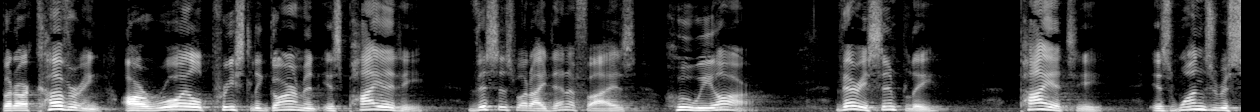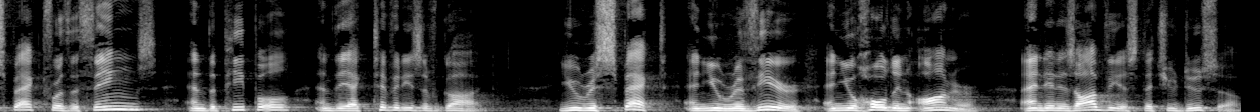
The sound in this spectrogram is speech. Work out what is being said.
But our covering, our royal priestly garment is piety. This is what identifies who we are. Very simply, piety is one's respect for the things and the people and the activities of God. You respect and you revere and you hold in honor, and it is obvious that you do so.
